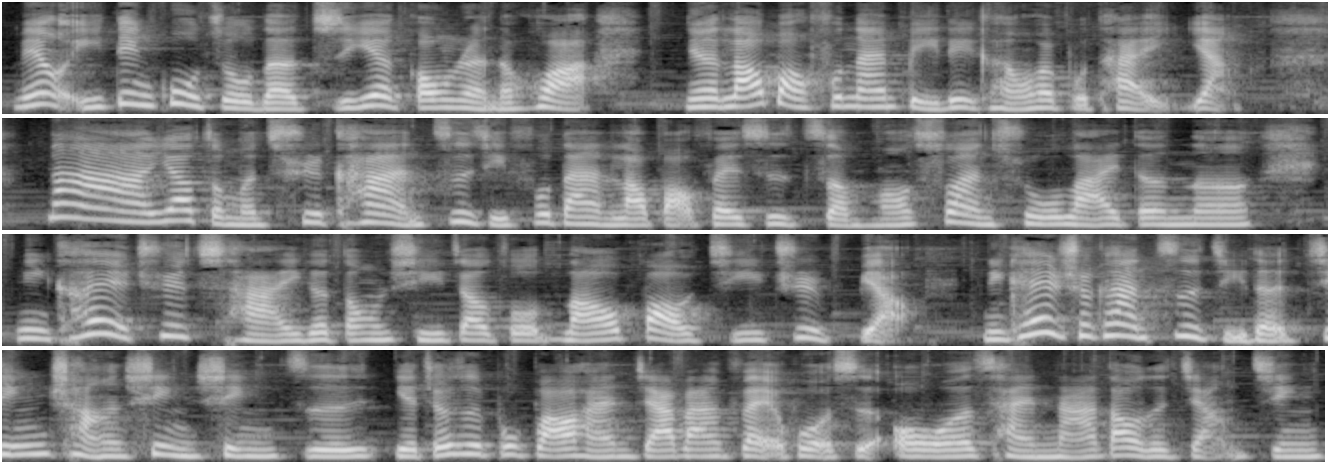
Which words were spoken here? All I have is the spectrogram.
没有一定雇主的职业工人的话，你的劳保负担比例可能会不太一样。那要怎么去看自己负担的劳保费是怎么算出来的呢？你可以去查一个东西，叫做劳保集聚表。你可以去看自己的经常性薪资，也就是不包含加班费或者是偶尔才拿到的奖金。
